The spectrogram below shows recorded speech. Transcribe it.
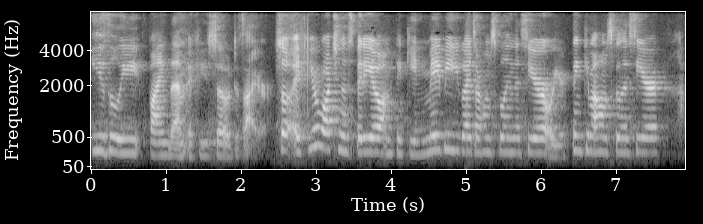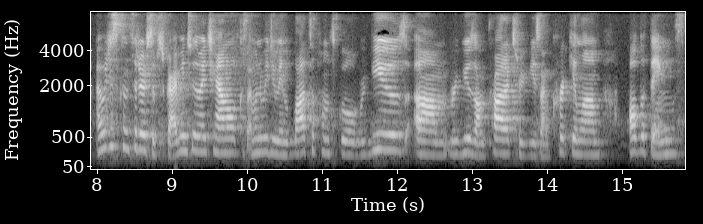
easily find them if you so desire. So if you're watching this video, I'm thinking maybe you guys are homeschooling this year or you're thinking about homeschooling this year. I would just consider subscribing to my channel because I'm going to be doing lots of homeschool reviews, um, reviews on products, reviews on curriculum, all the things.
